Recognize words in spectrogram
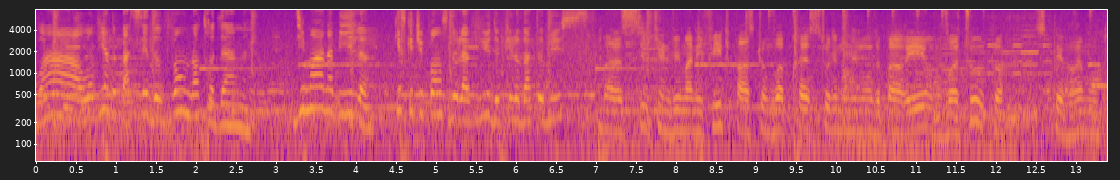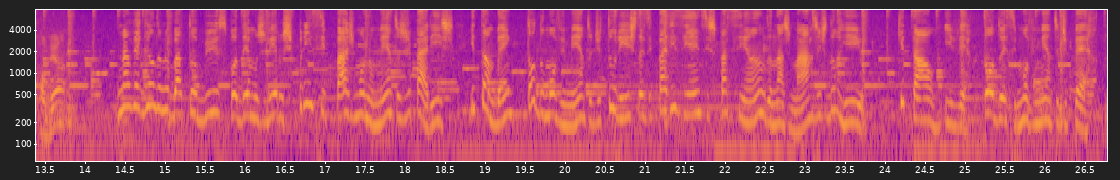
Flower. vient de passer devant Notre-Dame. Dis-moi, Nabil, qu'est-ce que tu penses de la vue depuis le bateau-bus Bah, c'est une vue magnifique parce qu'on voit presque tous les monuments de Paris, on voit tout. C'était vraiment trop bien. Navegando no bateau-bus, podemos ver os principais monumentos de Paris e também todo o movimento de turistas e parisienses passeando nas margens do rio. Que tal ir ver todo esse movimento de perto?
